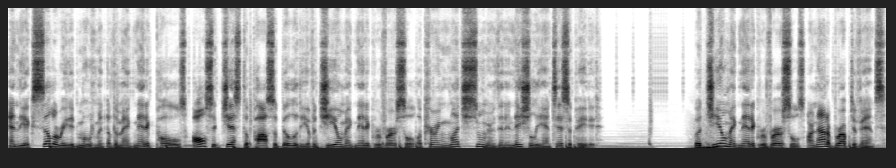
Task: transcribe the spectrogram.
and the accelerated movement of the magnetic poles all suggest the possibility of a geomagnetic reversal occurring much sooner than initially anticipated. But geomagnetic reversals are not abrupt events,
